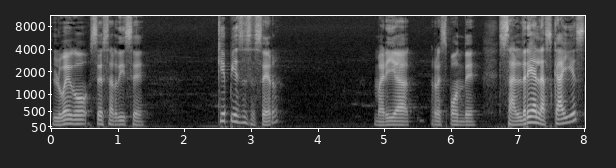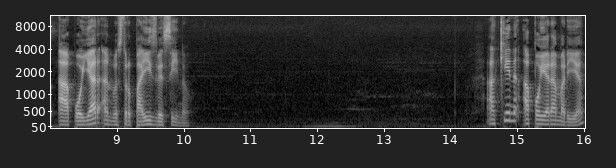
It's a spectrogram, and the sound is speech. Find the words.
Luego César dice, ¿qué piensas hacer? María responde, saldré a las calles a apoyar a nuestro país vecino. ¿A quién apoyará María?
